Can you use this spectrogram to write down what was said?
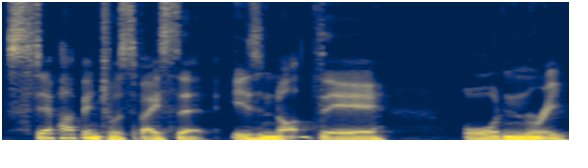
step up into a space that is not their ordinary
